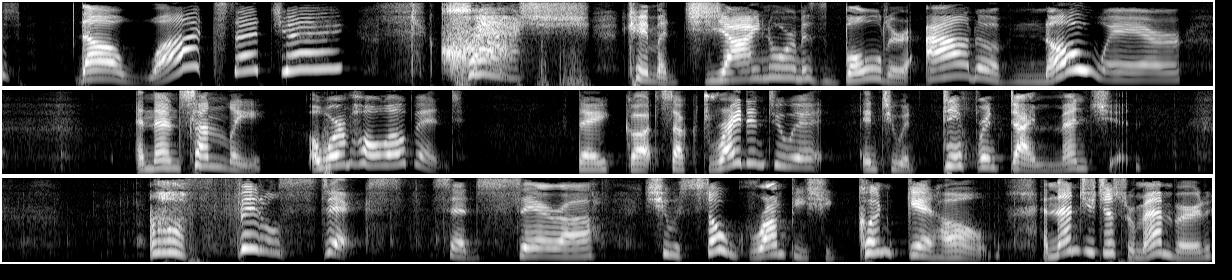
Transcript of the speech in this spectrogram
boulders! The what? said Jay. Crash! Came a ginormous boulder out of nowhere. And then suddenly, a wormhole opened. They got sucked right into it, into a different dimension. Ah, fiddlesticks, said Sarah. She was so grumpy she couldn't get home. And then she just remembered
